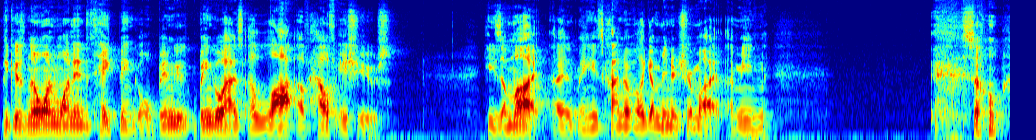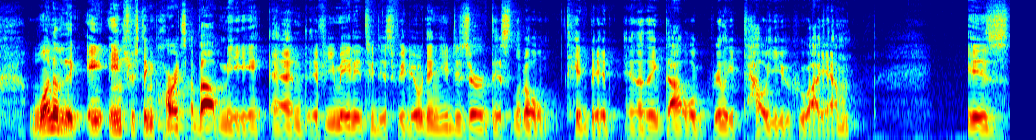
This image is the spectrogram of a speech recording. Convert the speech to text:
because no one wanted to take Bingo. Bingo, Bingo has a lot of health issues. He's a mutt. I mean, he's kind of like a miniature mutt. I mean, so one of the interesting parts about me, and if you made it to this video, then you deserve this little tidbit, and I think that will really tell you who I am, is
